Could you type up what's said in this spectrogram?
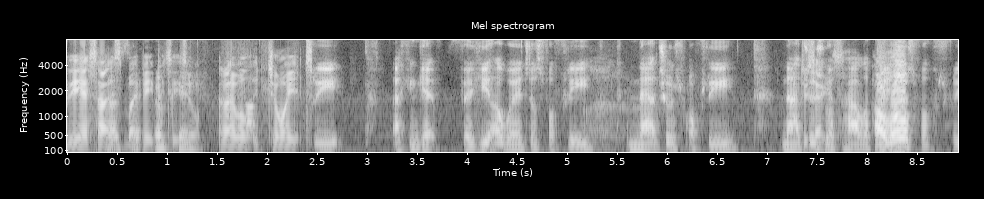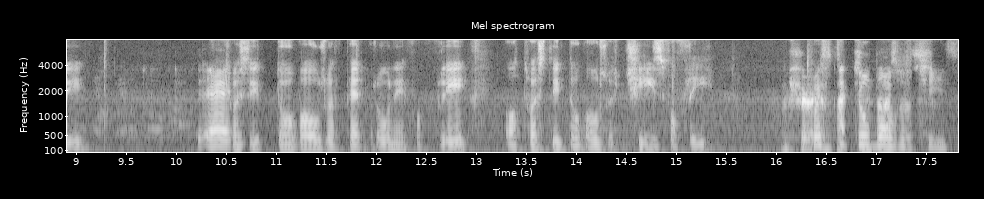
Yes, that is That's my it, baked okay. potato, and I will enjoy it. Three. I can get fajita wedges for free, nachos for free, nachos with seconds. jalapenos Hello? for free, Uh, twisted dough balls with pepperoni for free, or twisted dough balls with cheese for free. I'm sure twisted dough balls with cheese.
